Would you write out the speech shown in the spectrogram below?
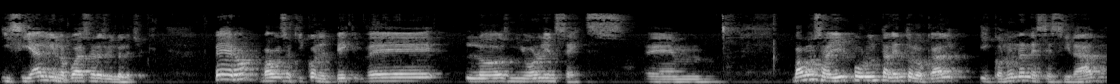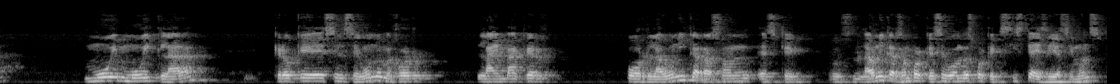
Y si alguien lo puede hacer es Bill Belichick. Pero vamos aquí con el pick de los New Orleans Saints. Em, vamos a ir por un talento local y con una necesidad muy, muy clara. Creo que es el segundo mejor linebacker por la única razón es que, pues, la única razón por qué es segundo es porque existe Isaiah Simmons.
